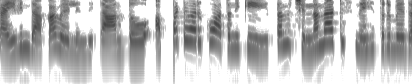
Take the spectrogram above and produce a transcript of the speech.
టైవిన్ దాకా వెళ్ళింది. దాంతో అప్పటి వరకు అతనికి తన చిన్ననాటి స్నేహితుడి మీద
